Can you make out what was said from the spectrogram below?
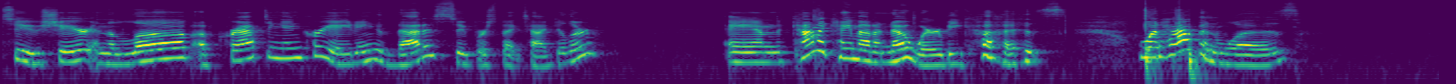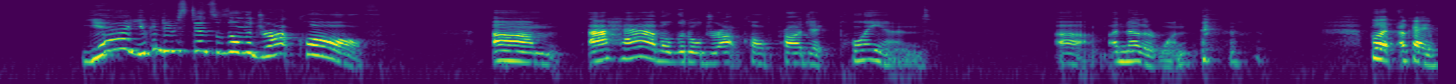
to share in the love of crafting and creating. That is super spectacular. And kind of came out of nowhere because what happened was, yeah, you can do stencils on the drop cloth. Um, I have a little drop cloth project planned. Um, another one. but, okay,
